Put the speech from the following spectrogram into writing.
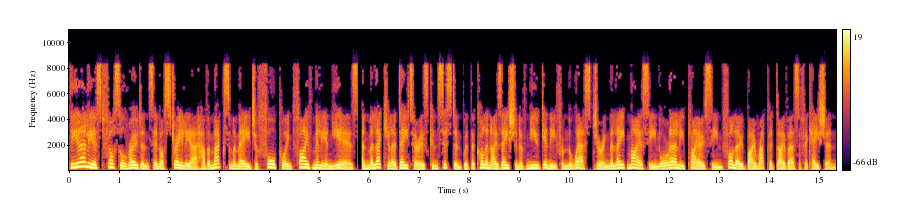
The earliest fossil rodents in Australia have a maximum age of 4.5 million years, and molecular data is consistent with the colonization of New Guinea from the west during the late Miocene or early Pliocene followed by rapid diversification.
